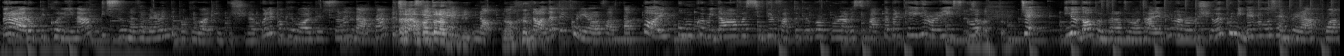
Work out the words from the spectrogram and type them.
Però ero piccolina e ci sono andata veramente poche volte in piscina. Quelle poche volte ci sono andata. Ha fatto la sempre- pipì? No. No. No, da piccolina l'ho fatta. Poi comunque mi dava fastidio il fatto che qualcuno l'avesse fatta perché io non riesco. Esatto. Cioè, io dopo ho imparato a nuotare, prima non riuscivo e quindi bevevo sempre l'acqua.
